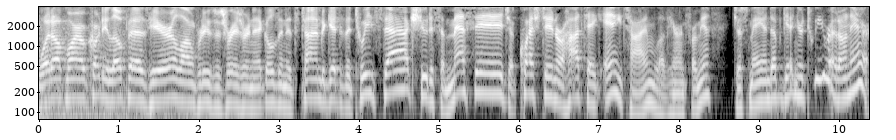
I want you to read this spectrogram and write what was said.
What up, Mario Courtney Lopez here, along producers Fraser Nichols, and it's time to get to the tweet stack. Shoot us a message, a question, or hot take anytime. Love hearing from you. Just may end up getting your tweet read on air.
